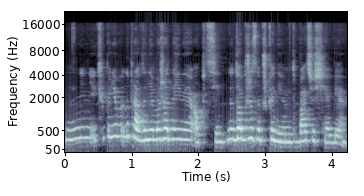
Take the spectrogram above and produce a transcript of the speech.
Y, chyba nie, naprawdę nie ma żadnej innej opcji. No dobrze jest na przykład, nie wiem, dbać o siebie.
